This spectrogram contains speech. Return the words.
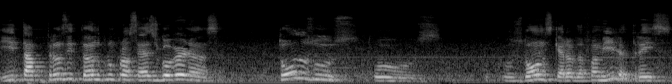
e está transitando por um processo de governança. Todos os, os, os donos que eram da família, três,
